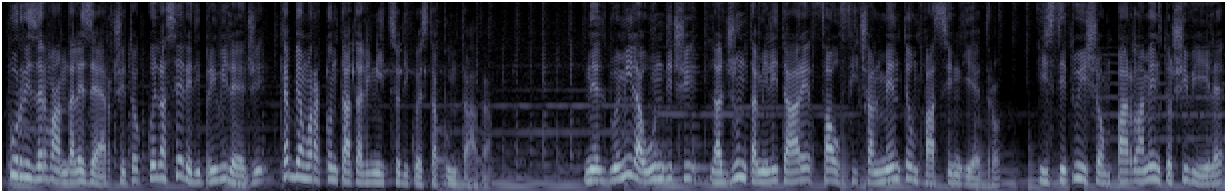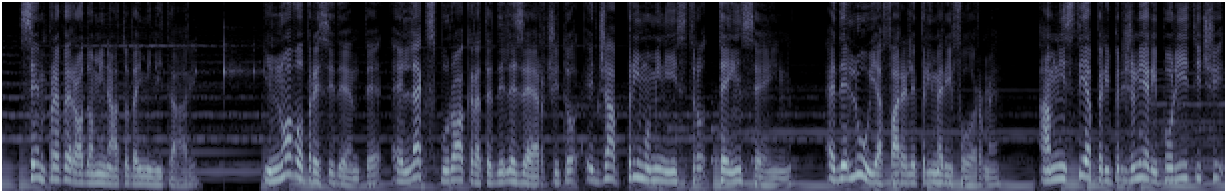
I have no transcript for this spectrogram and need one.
pur riservando all'esercito quella serie di privilegi che abbiamo raccontato all'inizio di questa puntata. Nel 2011 la giunta militare fa ufficialmente un passo indietro, istituisce un Parlamento civile, sempre però dominato dai militari. Il nuovo presidente è l'ex burocrate dell'esercito e già primo ministro Thein Sein, ed è lui a fare le prime riforme. Amnistia per i prigionieri politici,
